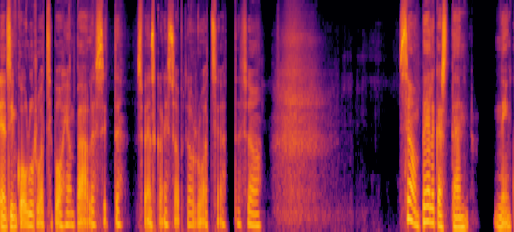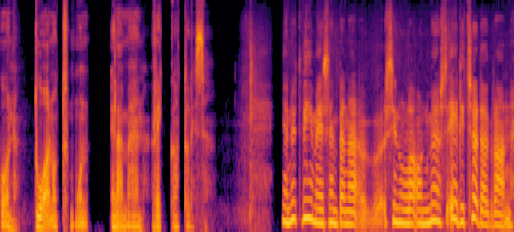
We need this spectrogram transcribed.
ensin kouluruotsi pohjan päälle sitten Svenskanissa opetellut ruotsia, että se on, se on pelkästään niin kuin tuonut mun elämään rikkautta lisää. Ja nyt viimeisempänä sinulla on myös Edith Södergran,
